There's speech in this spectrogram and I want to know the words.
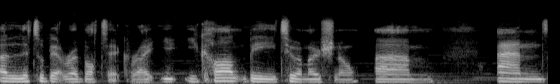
a little bit robotic right? You, you can't be too emotional. Um, and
